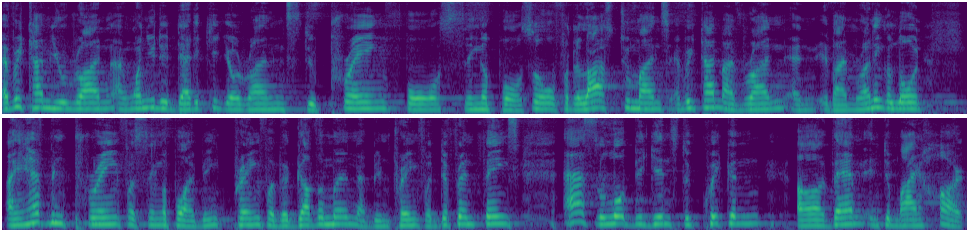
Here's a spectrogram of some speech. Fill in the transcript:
every time you run, I want you to dedicate your runs to praying for Singapore. So for the last two months, every time I've run, and if I'm running alone, I have been praying for Singapore. I've been praying for the government. I've been praying for different things as the Lord begins to quicken uh, them into my heart.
